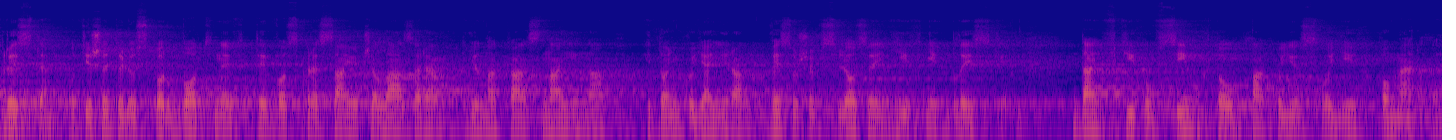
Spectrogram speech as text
Христе, утішителю скорботних, ти, воскресаючи Лазаря, юнака з Наїна і доньку Яїра, висушив сльози їхніх близьких. Дай втіху всім, хто оплакує своїх померлих.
